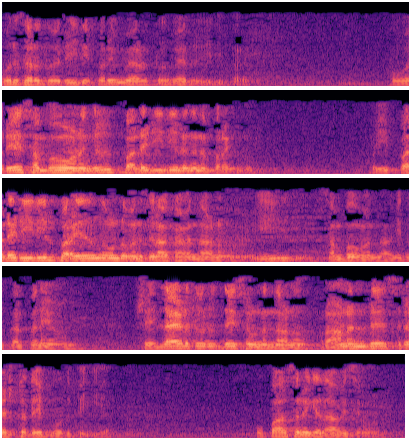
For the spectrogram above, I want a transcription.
ഒരു സ്ഥലത്ത് ഒരു രീതി പറയും വേറെടുത്ത് വേറൊരു രീതി പറയും. ഒരേ സംഭവമാണെങ്കിൽ പല രീതിയിൽ എങ്ങനെ പറയുന്നു? ഈ പല രീതിയിൽ പറയുന്നതുകൊണ്ട് മനസ്സിലാക്കാം എന്താണ്? ഈ സംഭവമല്ല ഇത് കൽപ്പനയാണ്. പക്ഷെ എല്ലായിടത്തും ഒരു ഉദ്ദേശമുണ്ട് എന്താണ്? പ്രാണന്റെ ശ്രേഷ്ഠതയെ ബോധിപ്പിക്കുക. ഉപാസനയ്ക്ക് അത് ആവശ്യമാണ്.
